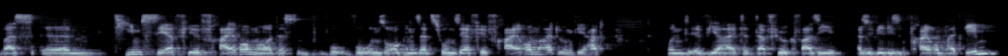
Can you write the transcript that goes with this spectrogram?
was ähm, Teams sehr viel Freiraum, oder das, wo, wo unsere Organisation sehr viel Freiraum halt irgendwie hat. Und wir halt dafür quasi, also wir diesen Freiraum halt geben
